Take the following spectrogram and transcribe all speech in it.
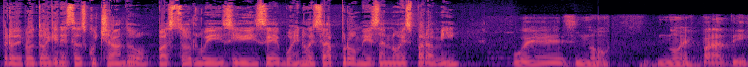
Pero de pronto alguien está escuchando, Pastor Luis, y dice, bueno, esa promesa no es para mí. Pues no, no es para ti.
